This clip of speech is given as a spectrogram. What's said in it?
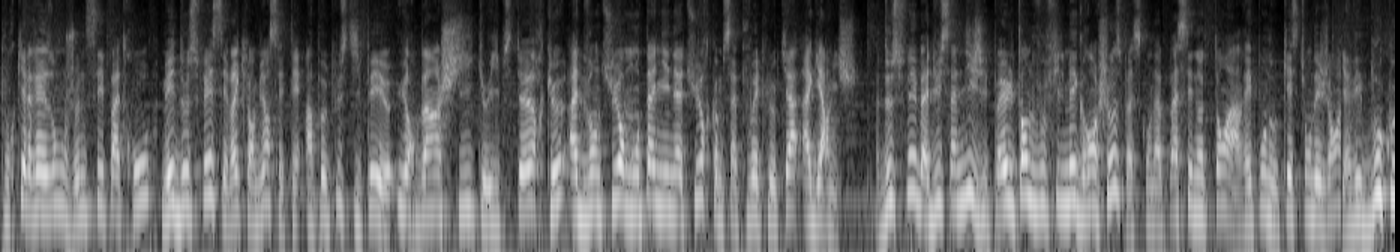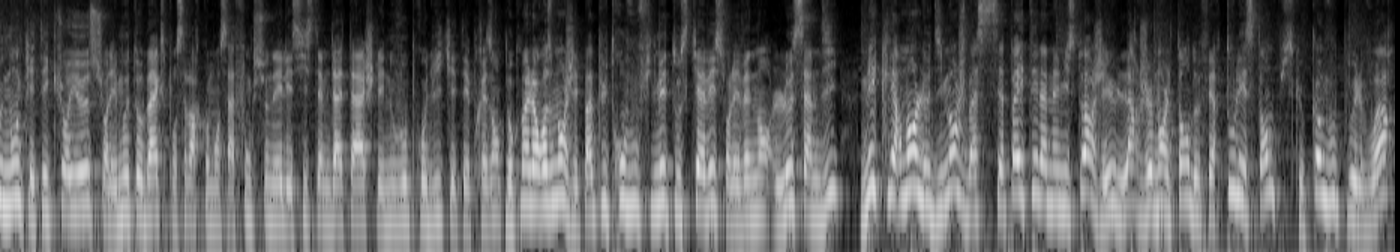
Pour quelle raison, je ne sais pas trop. Mais de ce fait, c'est vrai que l'ambiance était un peu plus typée euh, urbain, chic, hipster que aventure, montagne et nature, comme ça pouvait être le cas à Garmisch. De ce fait, bah, du samedi, j'ai pas eu le temps de vous filmer grand chose parce qu'on a passé notre temps à répondre aux questions des gens. Il y avait beaucoup de monde qui était curieux sur les motobags pour savoir comment ça fonctionnait, les systèmes d'attache, les nouveaux produits qui étaient présents. Donc malheureusement, j'ai pas pu trop vous filmer tout ce qu'il y avait sur l'événement le samedi. Mais clairement, le dimanche, bah, ça n'a pas été la même histoire. J'ai eu largement le temps de faire tous les stands puisque comme vous pouvez le voir...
